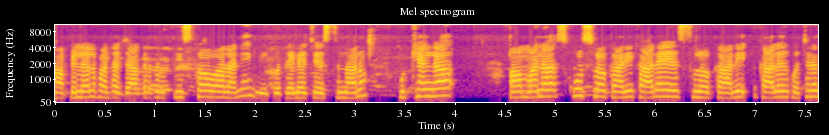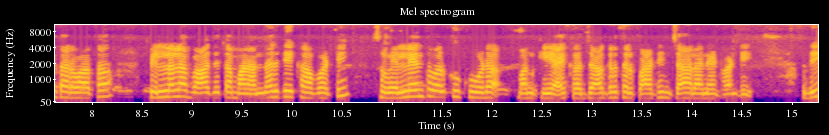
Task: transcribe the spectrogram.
ఆ పిల్లల పట్ల జాగ్రత్తలు తీసుకోవాలని మీకు తెలియజేస్తున్నాను. ముఖ్యంగా మన స్కూల్స్లో కానీ కాలేజెస్లో కానీ కాలేజీకి వచ్చిన తర్వాత పిల్లల బాధ్యత మనందరిది కాబట్టి సో వెళ్ళేంత వరకు కూడా మనకి ఆ యొక్క జాగ్రత్తలు పాటించాలనేటువంటి అది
